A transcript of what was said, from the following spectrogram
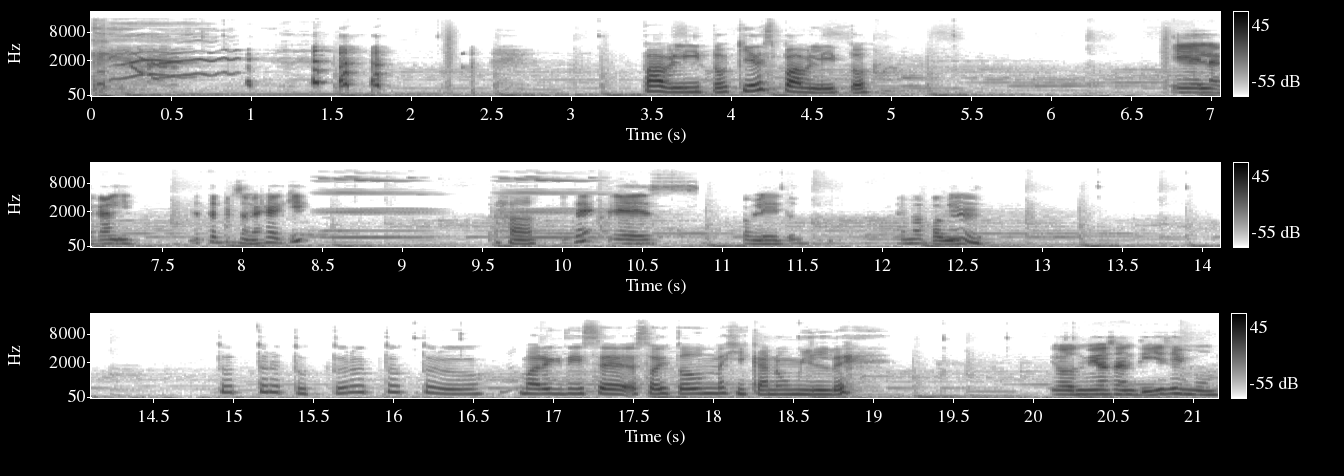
Pablito, ¿quién es Pablito? Eh, la Cali. Este personaje aquí, Ajá. ese es Pablito. Se llama Pablito. Tuturu, tuturu, tuturu. Marek dice, soy todo un mexicano humilde. Dios mío santísimo.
